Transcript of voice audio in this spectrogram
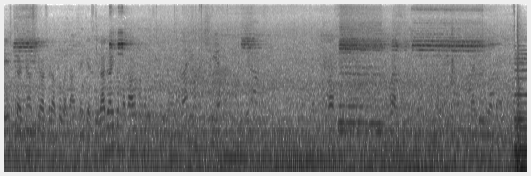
टेस्ट करते हैं उसके बाद फिर आपको बताते हैं कैसे। राजा भाई तुम बताओ तुम्हें बस बस मैं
